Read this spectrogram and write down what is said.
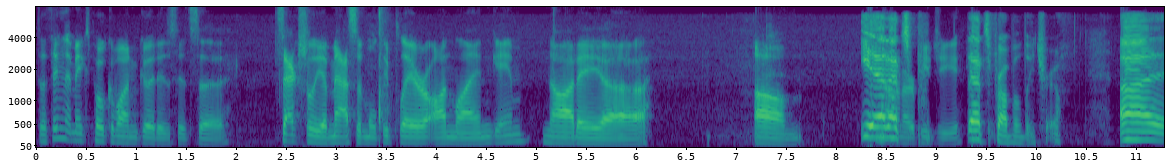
the thing that makes Pokemon good is it's a it's actually a massive multiplayer online game, not a uh, um Yeah, that's RPG. That's probably true. Uh,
